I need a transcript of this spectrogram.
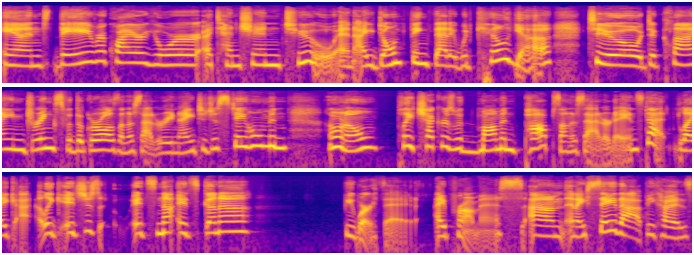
And they require your attention too. And I don't think that it would kill you to decline drinks with the girls on a Saturday night to just stay home and, I don't know, play checkers with mom and pops on a Saturday instead. Like, like it's just, it's not, it's gonna be worth it. I promise. Um, and I say that because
